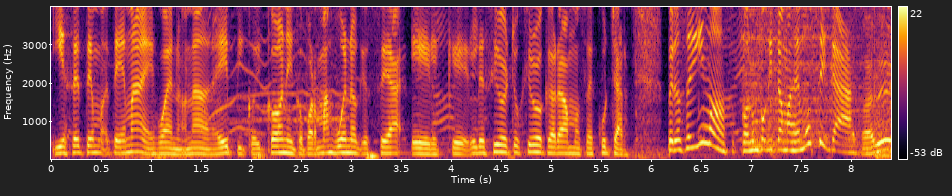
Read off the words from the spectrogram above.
Y ese tema, tema es, bueno, nada, épico, icónico, por más bueno que sea el que el de Zero to Hero que ahora vamos a escuchar. Pero seguimos con un poquito más de música. Vale.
